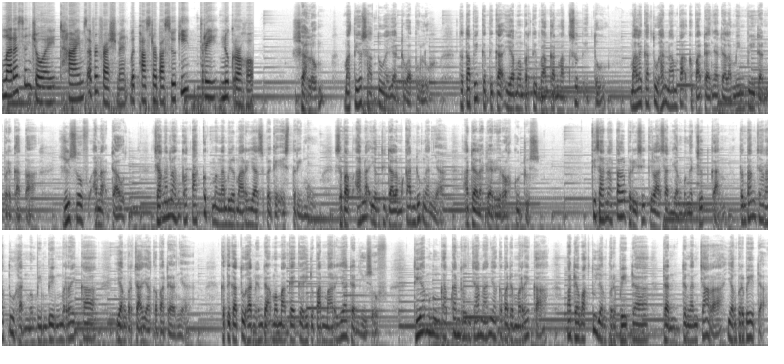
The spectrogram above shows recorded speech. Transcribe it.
Let us enjoy times of refreshment with Pastor Basuki Tri Nugroho. Shalom, Matius 1 ayat 20. Tetapi ketika ia mempertimbangkan maksud itu, malaikat Tuhan nampak kepadanya dalam mimpi dan berkata, Yusuf anak Daud, janganlah engkau takut mengambil Maria sebagai istrimu, sebab anak yang di dalam kandungannya adalah dari roh kudus. Kisah Natal berisi kilasan yang mengejutkan tentang cara Tuhan membimbing mereka yang percaya kepadanya. Ketika Tuhan hendak memakai kehidupan Maria dan Yusuf, dia mengungkapkan rencananya kepada mereka pada waktu yang berbeda dan dengan cara yang berbeda.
